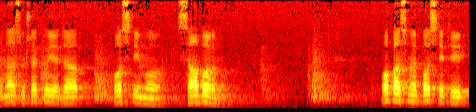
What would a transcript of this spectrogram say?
od nas očekuje da postimo saborno. Opasno je postiti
